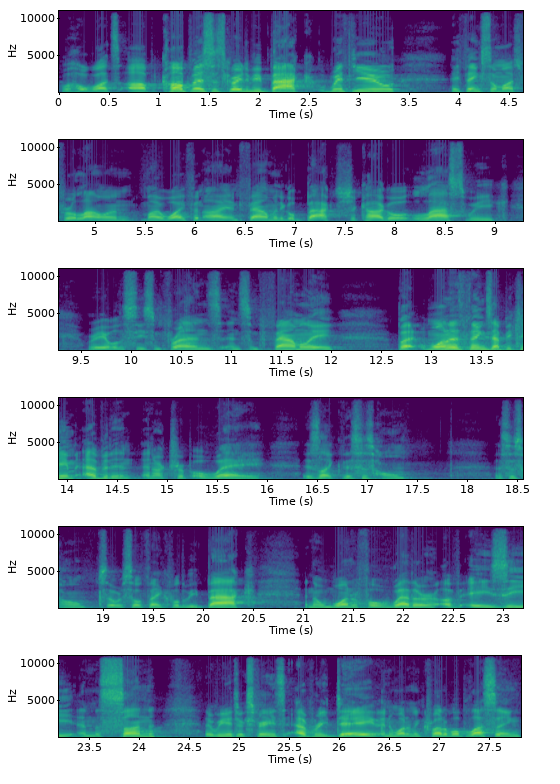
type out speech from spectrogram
Well, what's up, Compass? It's great to be back with you. Hey, thanks so much for allowing my wife and I and family to go back to Chicago last week. We were able to see some friends and some family. But one of the things that became evident in our trip away is like, this is home. This is home. So we're so thankful to be back in the wonderful weather of AZ and the sun that we get to experience every day. And what an incredible blessing.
